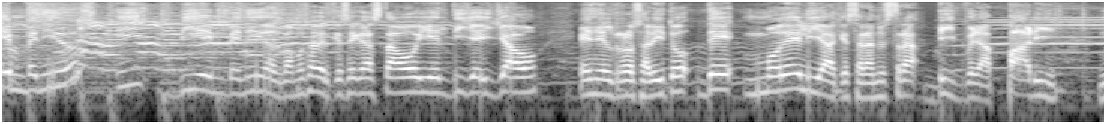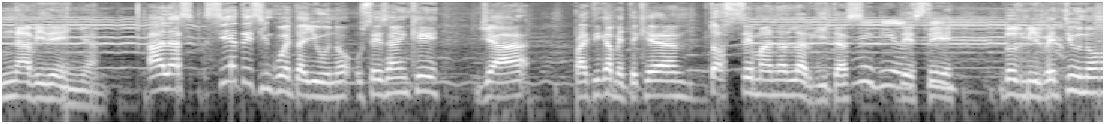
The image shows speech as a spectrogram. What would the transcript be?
Bienvenidos y bienvenidas. Vamos a ver qué se gasta hoy el DJ Yao en el Rosarito de Modelia, que estará nuestra Vibra Party navideña. A las 7 y 51, ustedes saben que ya prácticamente quedan dos semanas larguitas Ay, Dios, de este sí. 2021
